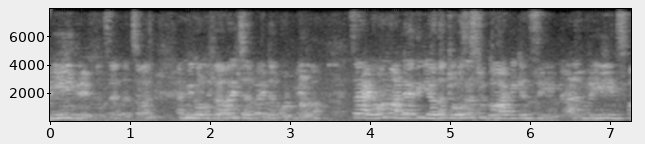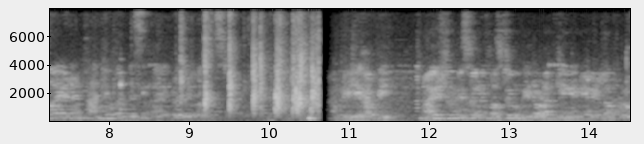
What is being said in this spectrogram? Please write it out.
Really grateful sir that's all and మీకు ఒక ఫ్లవర్ ఇచ్చారు బయట రోడ్ మీద. సార్ ఐ డోంట్ నో అంటే I think you're the closest to God we can see and I'm really inspired and thank you for blessing my brother sister I'm really happy Nageswar first meet అవడానికి నేను వెళ్ళినప్పుడు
